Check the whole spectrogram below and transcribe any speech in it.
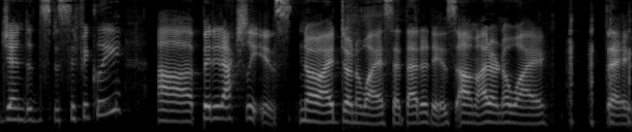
gendered specifically, uh, but it actually is. No, I don't know why I said that. It is. Um, I don't know why they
